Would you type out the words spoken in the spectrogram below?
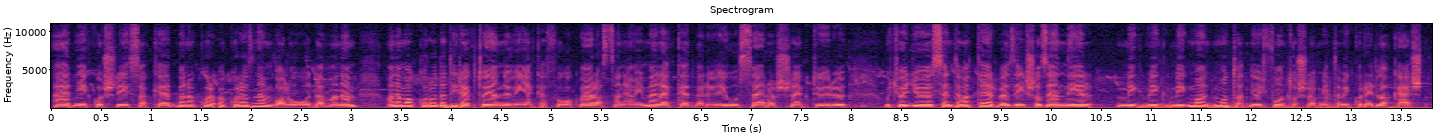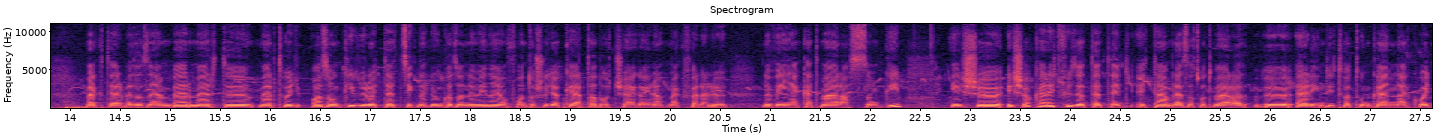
árnyékos rész a kertben, akkor, akkor az nem való oda, hanem, hanem akkor oda direkt olyan növényeket fogok választani, ami melegkedvelő, jó szárasság tűrő. Úgyhogy szerintem a tervezés az ennél még, még, még mondhatni, hogy fontosabb, mint amikor egy lakást megtervez az ember, mert, mert hogy azon kívül, hogy tetszik nekünk az a növény, nagyon fontos, hogy a kert adottságainak megfelelő növényeket válasszunk ki és, és akár egy füzetet, egy, egy táblázatot vála, elindíthatunk ennek, hogy,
